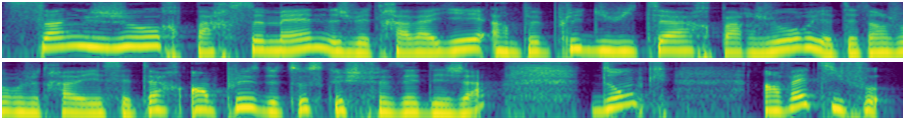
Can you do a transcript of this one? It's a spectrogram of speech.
5 jours par semaine, je vais travailler un peu plus de 8 heures par jour. Il y a peut-être un jour où je travaillais 7 heures en plus de tout ce que je faisais déjà. Donc, en fait, il faut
